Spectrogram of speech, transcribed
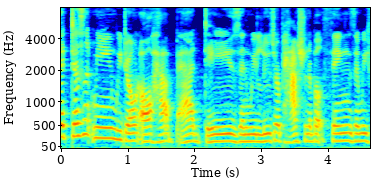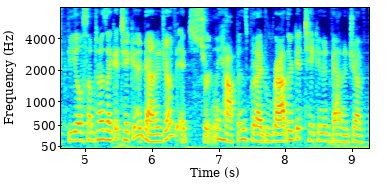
that doesn't mean we don't all have bad days and we lose our passion about things and we feel sometimes I get taken advantage of. It certainly happens, but I'd rather get taken advantage of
